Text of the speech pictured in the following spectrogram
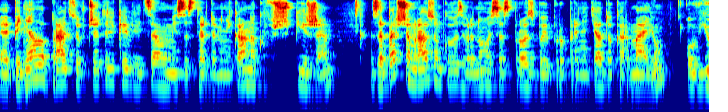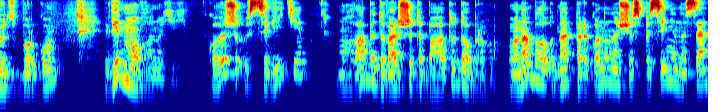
Е, Підняла працю вчительки в ліцеумі сестер Домініканок в Шпіже. За першим разом, коли звернулася з просьбою про прийняття до Кармелю у В'юцбургу, відмовлено їй. Коли ж в світі могла би довершити багато доброго. Вона була, однак, переконана, що спасіння несе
